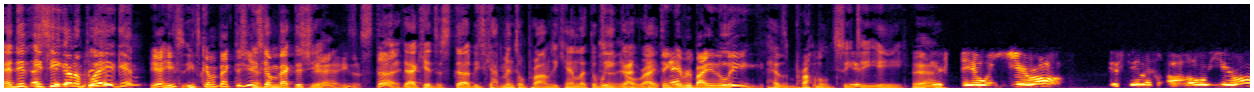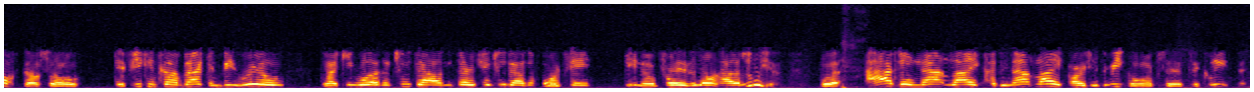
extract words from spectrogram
And did, That is he going to play again? Yeah, he's he's coming back this year. He's coming back this year. Yeah, he's a stud. That kid's a stud. He's got mental problems. He can't let the weed I, go, right? I think everybody in the league has a problem. CTE. Yeah. It's still a year off. It's still a, a whole year off, though. So if he can come back and be real like he was in 2013, 2014, you know, praise the Lord, hallelujah. But I do not like, I do not like RG3 going to, to Cleveland.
